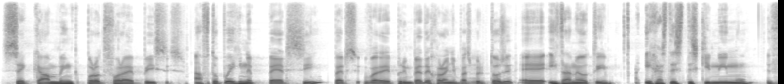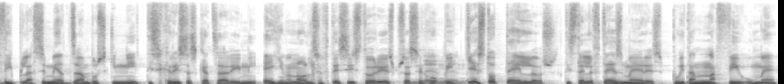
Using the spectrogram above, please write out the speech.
σε κάμπινγκ πρώτη φορά επίσης. Αυτό που έγινε πέρσι, πέρσι ε, πριν πέντε χρόνια, εν πάση περιπτώσει, ε, ήταν ότι είχα στήσει τη σκηνή μου δίπλα σε μια τζάμπο σκηνή της Χρήσας Κατσαρίνη. Έγιναν όλες αυτές οι ιστορίες που σας Ναι, έχω ναι, πει. ναι. Και στο τέλος, τις τελευταίες μέρες που ήταν να φύγουμε,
